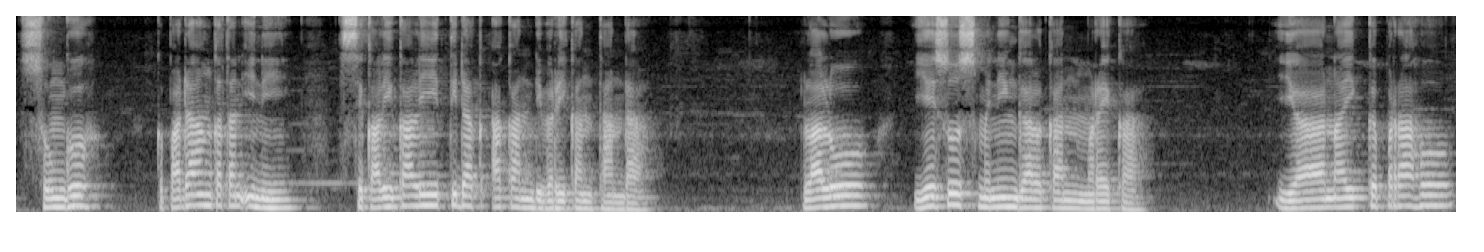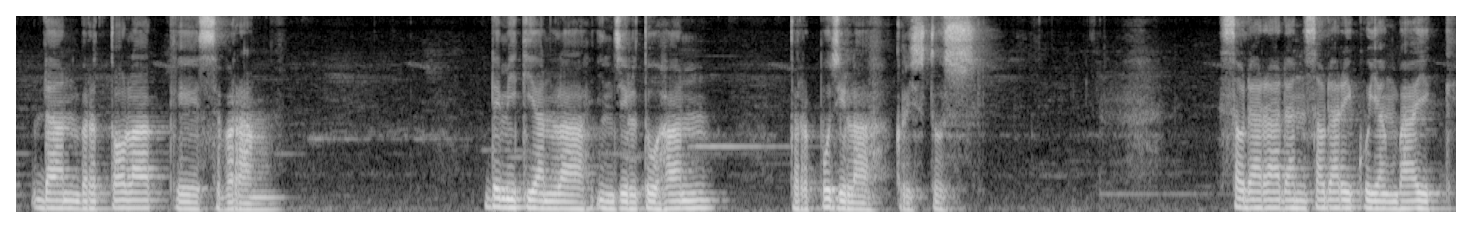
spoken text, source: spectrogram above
sungguh kepada angkatan ini sekali-kali tidak akan diberikan tanda." Lalu Yesus meninggalkan mereka. Ia naik ke perahu dan bertolak ke seberang. Demikianlah Injil Tuhan. Terpujilah Kristus. Saudara dan saudariku yang baik,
